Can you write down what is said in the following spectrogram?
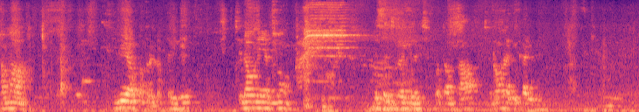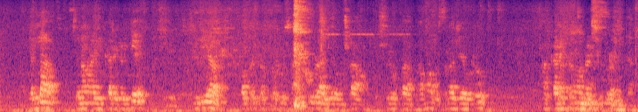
ನಮ್ಮ ಹಿರಿಯ ಪತ್ರಕರ್ತರಿಗೆ ಚುನಾವಣೆಯನ್ನು ಯಶಸ್ವಿಯಾಗಿ ನಡೆಸಿಕೊಟ್ಟಂತಹ ಚುನಾವಣಾಧಿಕಾರಿಗಳು ಎಲ್ಲ ಚುನಾವಣಾಧಿಕಾರಿಗಳಿಗೆ ಹಿರಿಯ ಪತ್ರಕರ್ತರು ಸಾಹಿತಿಗಳಾಗಿರುವಂತಹ ಶ್ರೀಯುತ ರಾಮ ಬಸವರಾಜ ಅವರು ಆ ಕಾರ್ಯಕ್ರಮ ನಡೆಸಿಕೊಡಲಿದ್ದಾರೆ.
